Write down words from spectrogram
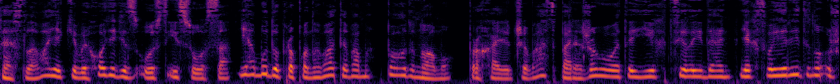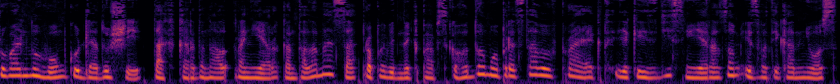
Це слова, які виходять з уст Ісуса. Я буду пропонувати вам по одному, прохаючи вас пережовувати їх цілий день як своєрідну жувальну гумку для душі. Так кардинал Раньєро Канталамеса, проповідник папського дому, представив проект, який здійснює разом із Ватикан Ньюс.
